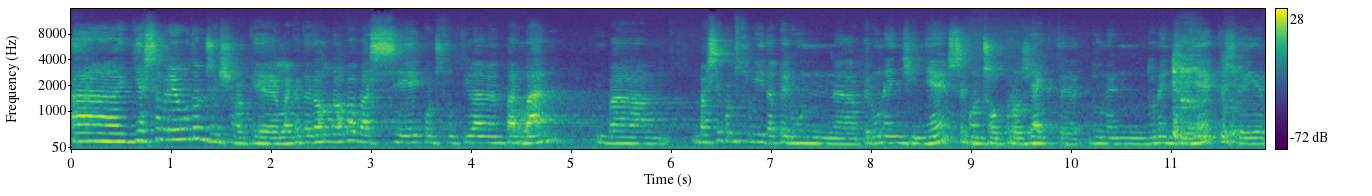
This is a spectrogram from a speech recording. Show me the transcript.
Uh, ja sabreu doncs, això, que la Catedral Nova va ser, constructivament parlant, va, va ser construïda per un, per un enginyer, segons el projecte d'un enginyer que es deia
